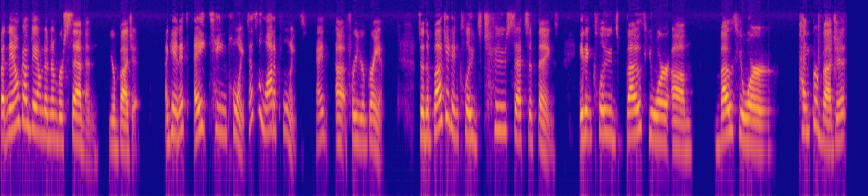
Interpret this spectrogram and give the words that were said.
But now go down to number seven, your budget. Again, it's 18 points. That's a lot of points, okay, uh, for your grant. So the budget includes two sets of things. It includes both your um, both your paper budget,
